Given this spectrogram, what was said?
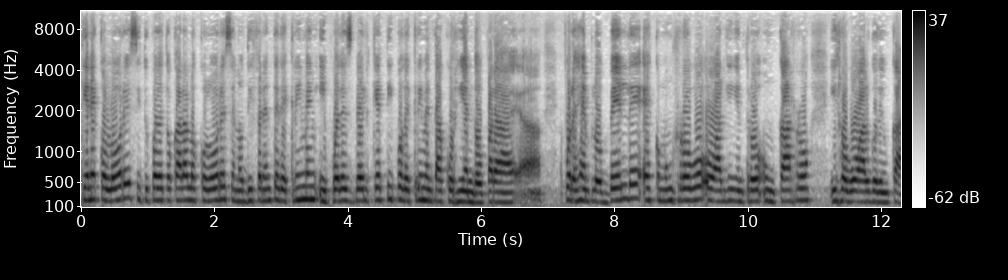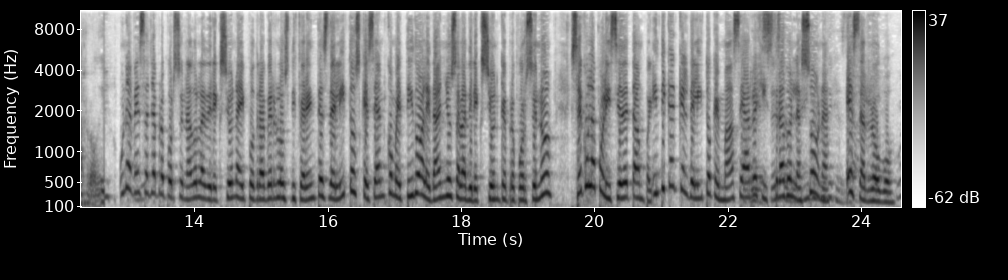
tiene colores y tú puedes tocar a los colores en los diferentes de crimen y puedes ver qué tipo de crimen está ocurriendo. Para, ah, por ejemplo, verde es como un robo o alguien entró un carro y robó algo de un carro. Una vez haya proporcionado la dirección, ahí podrá ver los diferentes delitos que se han cometido aledaños a la dirección que proporcionó. Según la policía de Tampa, indican que el delito que más se ha registrado en la zona es el robo.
